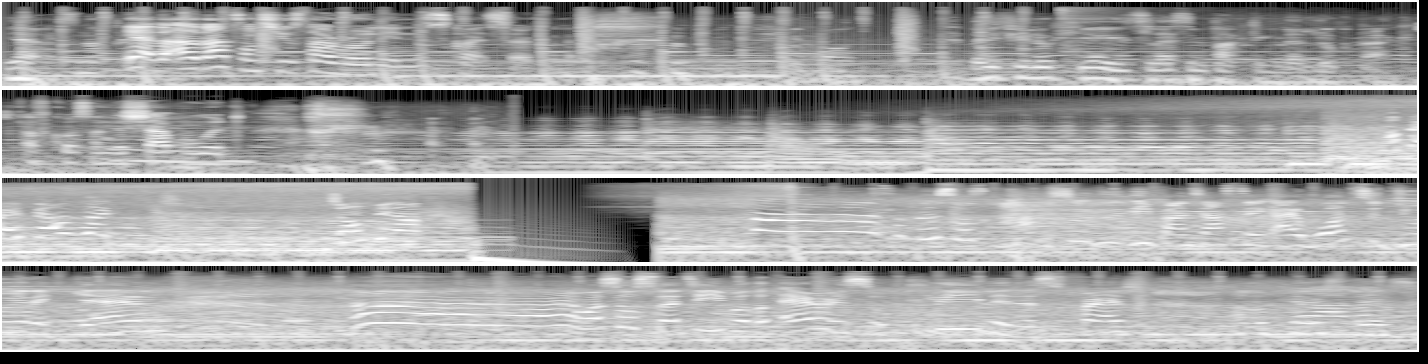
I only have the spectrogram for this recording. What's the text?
Yeah, it's not that Yeah, that, that's until you start rolling. It's quite circular. it won't. But if you look here, it's less impacting than look back. Of course, on the sharp mm. wood. okay, it feels like jumping out. So this was absolutely fantastic. I want to do it again. Ah, it was so sweaty, but the air is so clean, it is fresh. Oh, the place is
